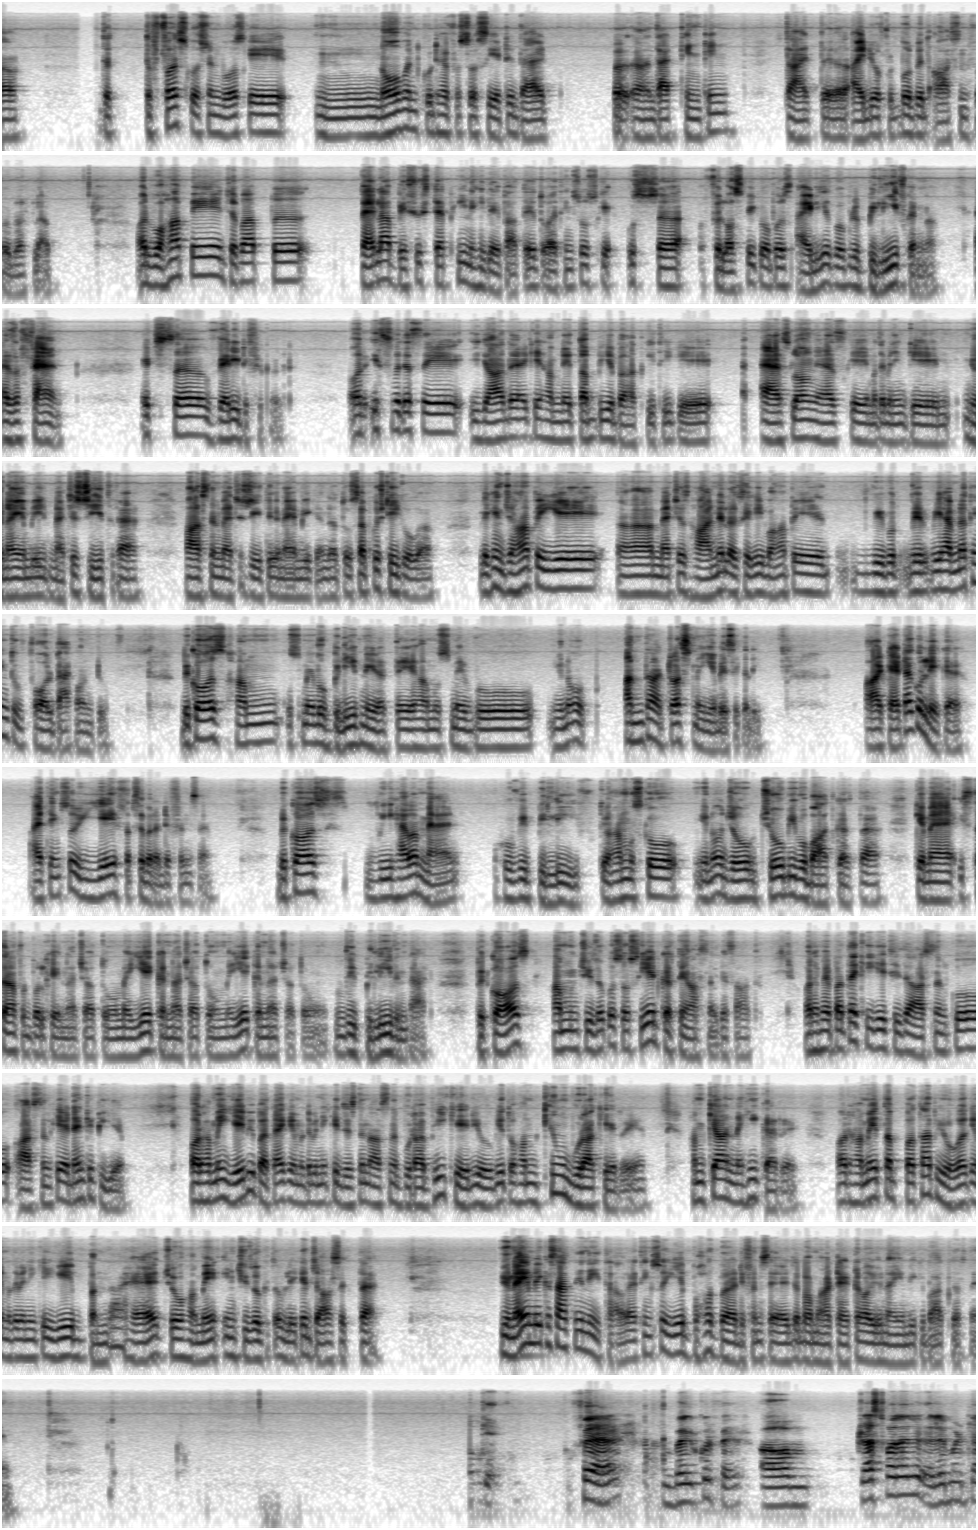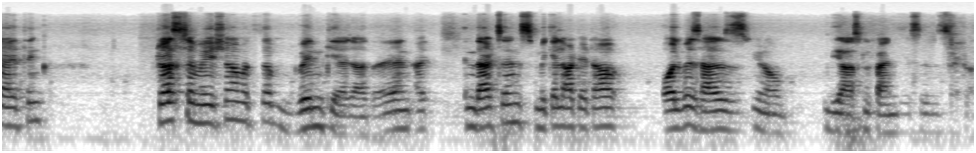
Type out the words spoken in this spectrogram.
the the first question was کہ no one could have associated that that thinking that idea of football with Arsenal football club اور وہاں پہ جب آپ پہلا بیسک اسٹیپ ہی نہیں لے پاتے، تو آئی تھنک سو اس کے، اس uh, فلاسفی کے اوپر، اس آئیڈیا کے اوپر بلیو کرنا as a fan it's very difficult اور اس وجہ سے یاد ہے کہ ہم نے تب بھی یہ بات کی تھی کہ ایز لانگ ایز کے مطلب ان کے یونائی ایمری میچز جیت رہا ہے آرسنل میچز جیتے یونائی ایمری کے اندر، تو سب کچھ ٹھیک ہوگا۔ لیکن جہاں پہ یہ میچز ہارنے لگ سکے، وہاں پہ we have nothing to fall back on to because ہم اس میں وہ بلیو نہیں رکھتے، ہم اس میں وہ یو نو اندھا ٹرسٹ نہیں ہے بیسیکلی آرٹیٹا کو لے کر آئی تھنک سو یہ سب سے بڑا ڈفرینس ہے. Because we have a man who we believe کہ ہم اس کو یو نو جو جو بھی وہ بات کرتا ہے کہ میں اس طرح فٹ بال کھیلنا چاہتا ہوں، میں یہ کرنا چاہتا ہوں، میں یہ کرنا چاہتا ہوں we believe in that because ہم ان چیزوں کو ایسوسیٹ کرتے ہیں آسنل کے ساتھ. اور ہمیں پتہ ہے کہ یہ چیزیں آسنل کو آسنل کی آئیڈینٹی ہے. اور ہمیں یہ بھی پتہ ہے کہ مطلب نہیں کہ جس دن آسنل برا بھی کھیل رہی ہوگی تو ہم کیوں برا کھیل رہے ہیں؟ ہم کیا نہیں کر رہے؟ اور ہمیں تب پتہ بھی ہوگا کہ مطلب یعنی کہ یہ بندہ ہے جو ہمیں ان چیزوں کی طرف لے کے جا سکتا ہے۔ یونائی ایم کے ساتھ نہیں تھا اور آئی تھنک سو یہ بہت بڑا ڈفرینس ہے جب ہم آرٹیٹا اور یونائی ایم کی بات کرتے ہیں۔ اوکے فیئر بالکل فیئر ٹرسٹ um, والا جو ایلیمنٹ ہے آئی تھنک ٹرسٹ ہمیشہ مطلب ون کیا جاتا ہے and in that sense Mikel Arteta always has you know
